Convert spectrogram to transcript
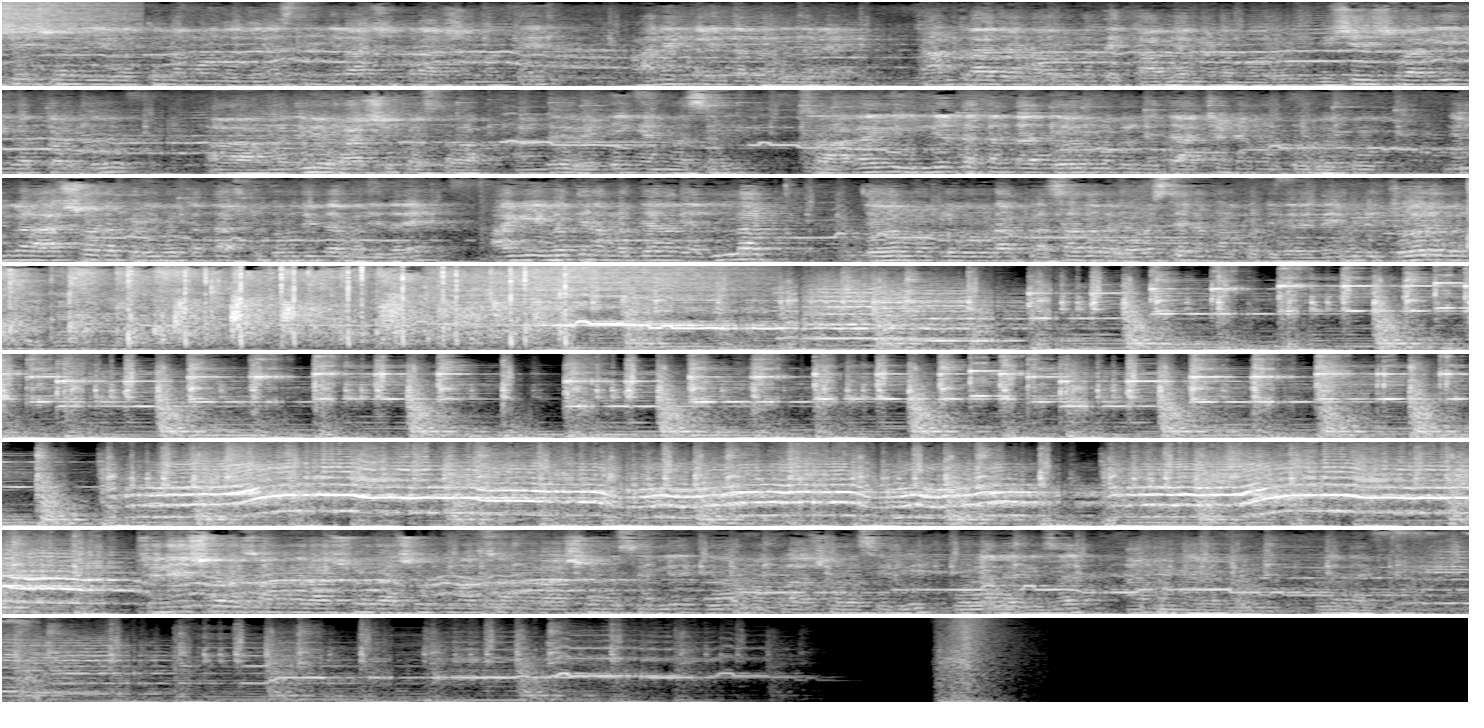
ವಿಶೇಷವಾಗಿ ಇವತ್ತು ನಮ್ಮ ಒಂದು ಜನಸ್ನೇಹಿ ನಿರಾಶ್ರಿತರ ಆಶ್ರಮಕ್ಕೆ ಆನೇಕಲಿಂದ ಬಂದಿದ್ದಾರೆ. ಕಾಂತರಾಜ ಅವರು ಮತ್ತೆ ಕಾವ್ಯ ಮೇಡಮ್ ಅವರು. ವಿಶೇಷವಾಗಿ ಇವತ್ತೊಂದು ಮದುವೆ ವಾರ್ಷಿಕೋತ್ಸವ, ಅಂದ್ರೆ ವೆಡ್ಡಿಂಗ್ ಆನಿವರ್ಸರಿ ಸೊ ಹಾಗಾಗಿ ಇಲ್ಲಿರ್ತಕ್ಕಂಥ ದೇವ್ರ ಮಗಳ ಜೊತೆ ಆಚರಣೆ ಮಾಡ್ಕೊಳ್ಬೇಕು. ನಿಮ್ಗಳ ಆಶೀರ್ವಾದ ಪಡಿಬೇಕಂತ ಅಷ್ಟು ದೂರದಿಂದ ಬಂದಿದ್ದಾರೆ. ಹಾಗೆ ಇವತ್ತಿನ ಮಧ್ಯಾಹ್ನದ ಎಲ್ಲ ದೇವ್ರ ಮಕ್ಕಳಿಗೂ ಕೂಡ ಪ್ರಸಾದದ ವ್ಯವಸ್ಥೆಯನ್ನು ಮಾಡಿಕೊಟ್ಟಿದ್ದಾರೆ. ದಯವಿಟ್ಟು ಜೋರ ಬಂದಿದೆ ಕೆಲಸ ಮಾಡಿ ಶನೇಶ್ವರ ಸ್ವಾಮಿ ಆಶೀರ್ವಾದ ಶಿವಕುಮಾರ್ ಸ್ವಾಮಿ ಆಶೀರ್ವಾದ ಸಿಗಲಿ ದೇವ್ರ ಮಕ್ಕಳ ಆಶೀರ್ವಾದ ಸಿಗಲಿ ಒಳ್ಳೇದಾಗಲಿ ಸರ್ ಹ್ಯಾಪಿ ಮ್ಯಾರೇಜ್ ಒಳ್ಳೇದಾಗಲಿ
